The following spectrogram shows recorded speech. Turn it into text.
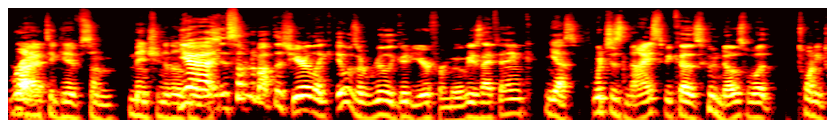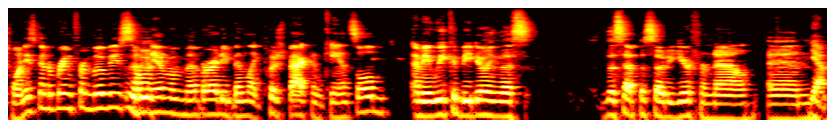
Right. to give some mention to those Yeah, movies. something about this year. Like, it was a really good year for movies, I think, yes which is nice because who knows what 2020 is going to bring for movies. So Mhm. many of them have already been like pushed back and canceled. I mean, we could be doing this this episode a year from now, and Yeah.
